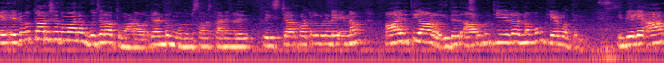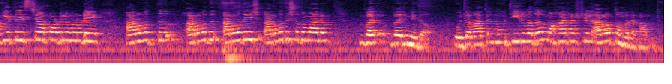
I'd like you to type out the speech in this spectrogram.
എഴുപത്തി ആറ് ശതമാനം ഗുജറാത്തുമാണ് രണ്ടും മൂന്നും സംസ്ഥാനങ്ങളിൽ. ത്രീ സ്റ്റാർ ഹോട്ടലുകളുടെ എണ്ണം ആയിരത്തി ആറ് ഇതിൽ അറുന്നൂറ്റി ഏഴ് എണ്ണവും കേരളത്തിൽ. ഇന്ത്യയിലെ ആകെ ത്രീ സ്റ്റാർ ഹോട്ടലുകളുടെ അറുപത് അറുപത് അറുപത് അറുപത് ശതമാനം വ- വരും ഇത് ഗുജറാത്തിൽ നൂറ്റി ഇരുപത് മഹാരാഷ്ട്രയിൽ അറുപത്തി ഒമ്പത് എണ്ണം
